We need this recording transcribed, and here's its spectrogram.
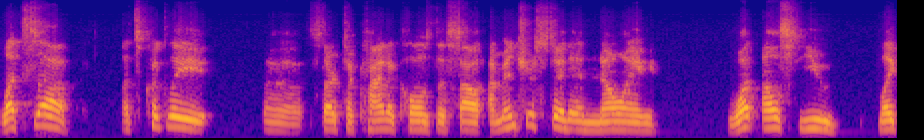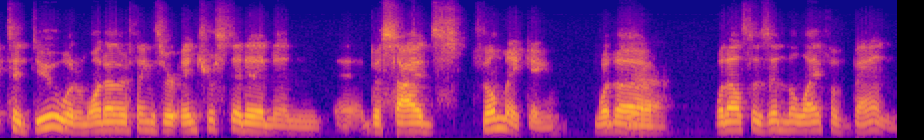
let's uh let's quickly uh, start to kind of close this out. I'm interested in knowing what else you like to do and what other things you're interested in, and uh, besides filmmaking, what uh yeah. what else is in the life of Ben?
